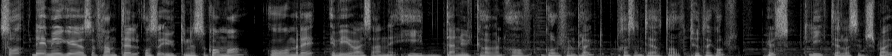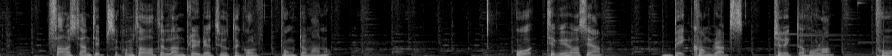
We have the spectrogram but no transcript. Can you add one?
Så det er mye gøy å se frem til også ukene som kommer. Og med det er vi i veis ende i denne utgaven av Golf Unplugged, presentert av Turtek Golf. Husk, lik, del og subscribe. Send oss gjerne tips og kommentarer til unpluggedturtekgolf.no. Og til vi høres igjen Big congrats til Victor Haaland på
